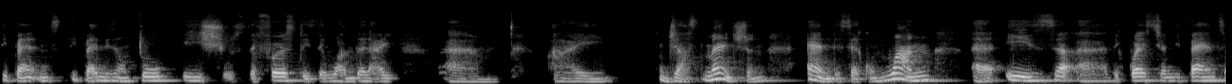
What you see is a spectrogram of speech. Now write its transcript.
depends depending on two issues. The first is the one that I um, I just mentioned, and the second one uh, is uh, the question depends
